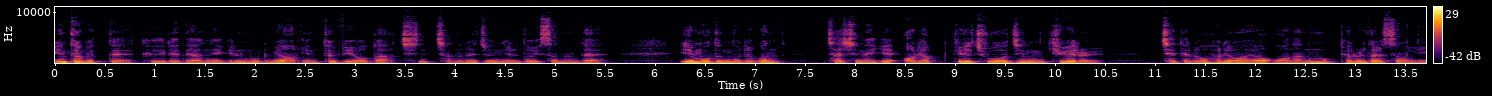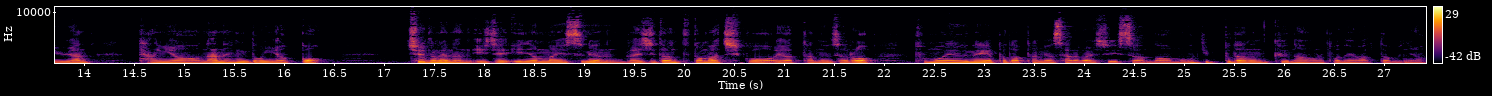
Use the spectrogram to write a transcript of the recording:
인터뷰 때 그 일에 대한 얘기를 물으며 인터뷰어가 칭찬을 해준 일도 있었는데 이 모든 노력은 자신에게 어렵게 주어진 기회를 제대로 활용하여 원하는 목표를 달성하기 위한 당연한 행동이었고 최근에는 이제 2년만 있으면 레지던트도 마치고 여탄 의서로 부모의 은혜에 보답하며 살아갈 수 있어 너무 기쁘다는 근황을 보내왔더군요.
